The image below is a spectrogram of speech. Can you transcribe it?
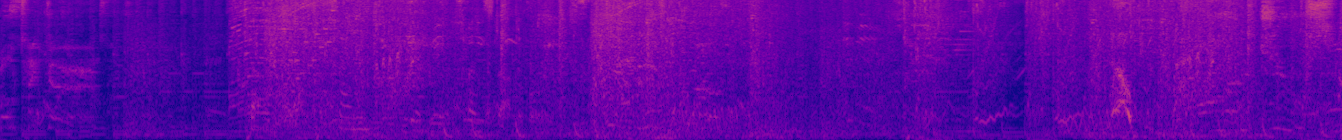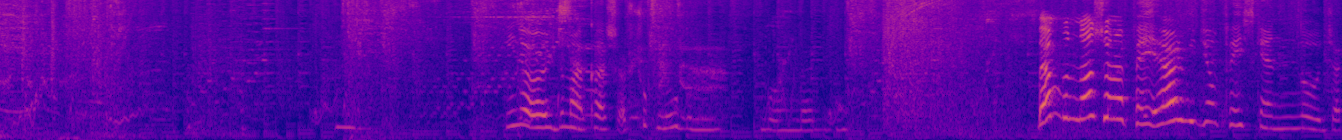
Protector! Yine öldüm arkadaşlar. Çok noobum bu oyunda. Ben bundan sonra her videom face olacak.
